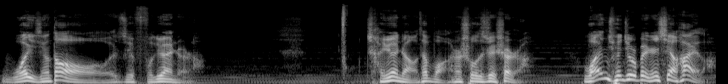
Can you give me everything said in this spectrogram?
我已经到这福利院这儿了。陈院长在网上说的这事儿啊，完全就是被人陷害了。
